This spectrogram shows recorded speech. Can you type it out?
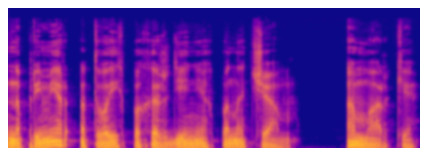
Например, о твоих похождениях по ночам. О Марке».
